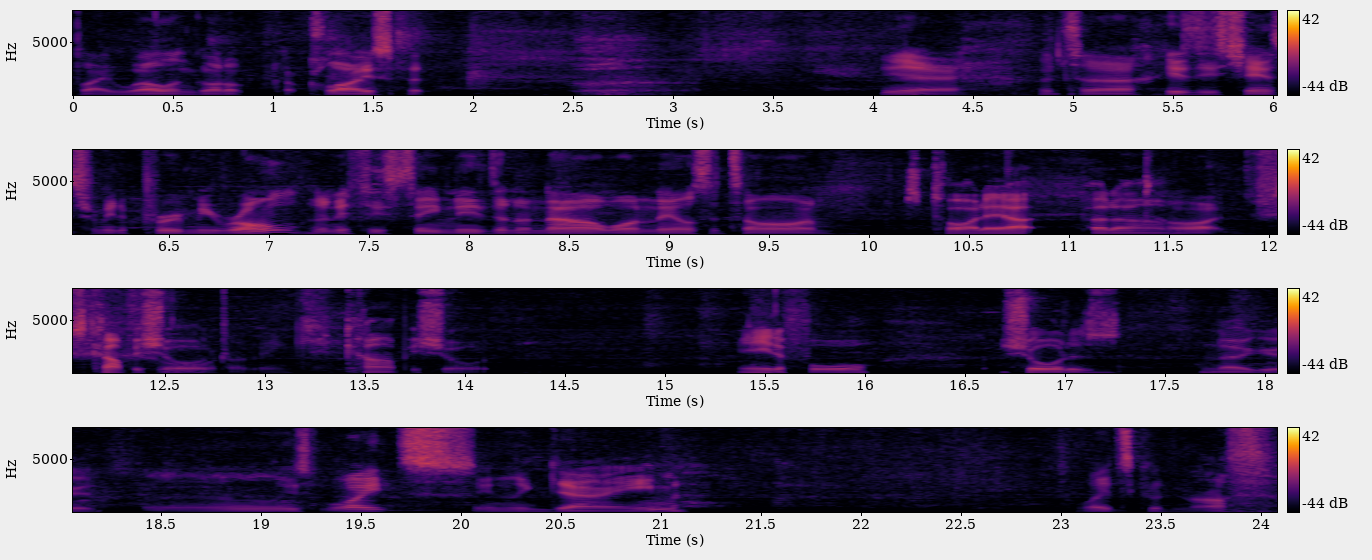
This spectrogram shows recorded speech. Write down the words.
played well and got got close, but yeah. But uh, here's his chance for me to prove me wrong, and if his team needs an a nail one, now's the time. It's tied out, but um, Tight, just can't be short. I think. Can't be short. You need a four. Short is no good. Uh, his weight's in the game. Weight's good enough.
